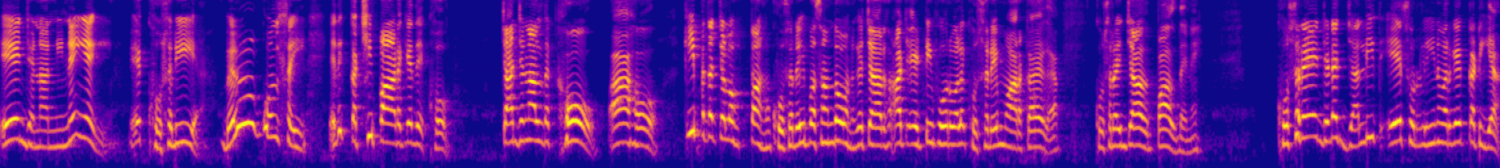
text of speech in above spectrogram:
ਇਹ ਜਨਾਨੀ ਨਹੀਂ ਹੈਗੀ, ਇਹ ਖੁਸਰੀ ਹੈ। ਬਿਲਕੁਲ ਸਹੀ। ਇਹਦੀ ਕੱਛੀ ਪਾੜ ਕੇ ਦੇਖੋ। ਚੱਜ ਨਾਲ ਦੇਖੋ। ਆਹੋ। ਕੀ ਪਤਾ ਚਲੋ ਤੁਹਾਨੂੰ ਖੁਸਰੇ ਹੀ ਪਸੰਦ ਹੋਣਗੇ ਚਾਰ, ਅੱਜ 84 ਵਾਲੇ ਖੁਸਰੇ ਮਾਰਕਾ ਹੈਗਾ। ਖੁਸਰੇ ਜਾਲ ਭਾਲਦੇ ਨੇ। ਖੁਸਰੇ ਜਿਹੜੇ ਜਾਲੀ ਤੇ ਇਹ ਸੁਰਲੀਨ ਵਰਗੇ ਘਟਿਆ,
